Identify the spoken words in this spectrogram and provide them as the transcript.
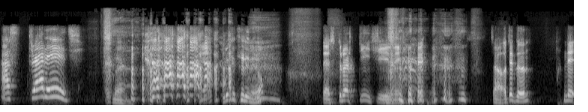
아, strategy. 네. 이렇게 틀리네요? 네, strategy네. 자, 어쨌든. 근데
